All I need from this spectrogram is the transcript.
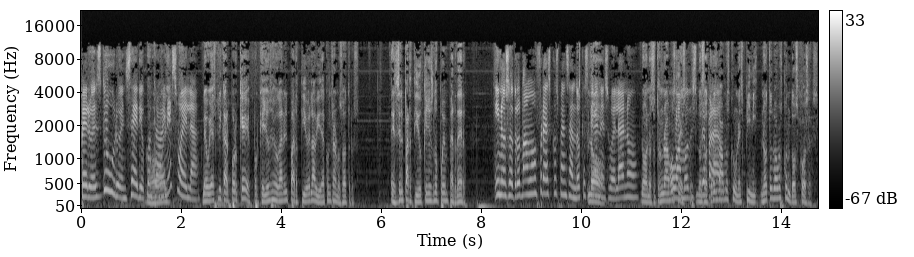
Pero es duro, en serio, contra No, Venezuela. le voy a explicar por qué. Porque ellos se juegan el partido de la vida contra nosotros. Es el partido que ellos no pueden perder. Y nosotros vamos frescos pensando que es que. Venezuela no. No, nosotros no vamos, vamos frescos. Nosotros vamos con una espini. Nosotros vamos con dos cosas.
